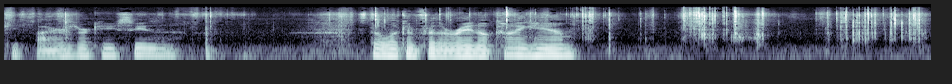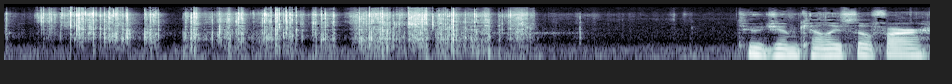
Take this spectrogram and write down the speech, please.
Keith Byars' rookie season. Still looking for the Randall Cunningham. Two Jim Kellys so far.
